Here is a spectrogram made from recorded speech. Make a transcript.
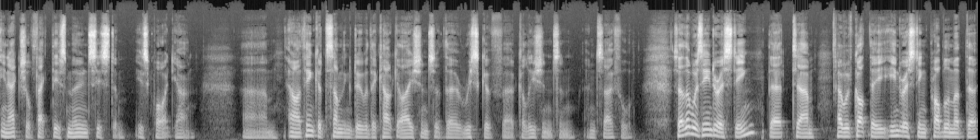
in actual fact this moon system is quite young. Um, and I think it's something to do with the calculations of the risk of uh, collisions and, and so forth. So that was interesting. That um, we've got the interesting problem of the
